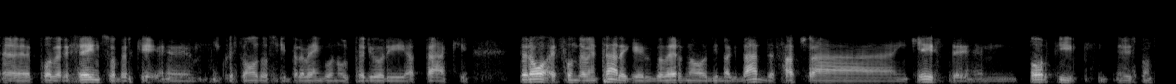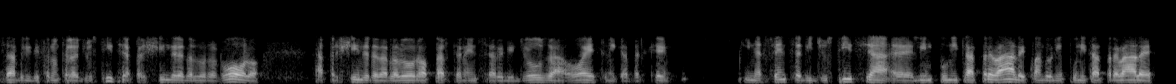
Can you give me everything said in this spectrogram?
eh, può avere senso perché eh, in questo modo si prevengono ulteriori attacchi. Però è fondamentale che il governo di Baghdad faccia inchieste, ehm, porti i responsabili di fronte alla giustizia a prescindere dal loro ruolo, a prescindere dalla loro appartenenza religiosa o etnica, perché in assenza di giustizia eh, l'impunità prevale e quando l'impunità prevale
